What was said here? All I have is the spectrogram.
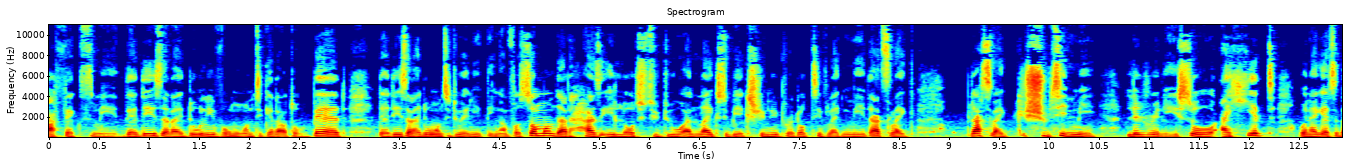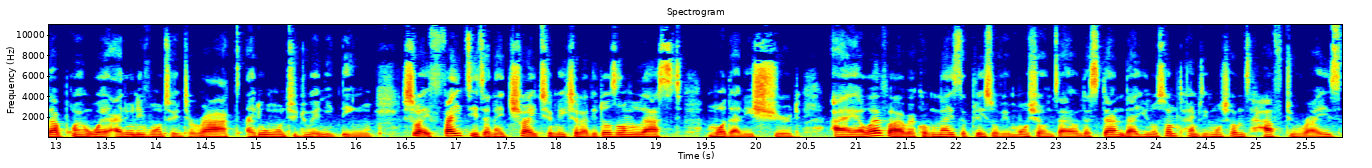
affects me. There are days that I don't even want to get out of bed. There are days that I don't want to do anything. And for someone that has a lot to do and likes to be extremely productive like me, that's like that's like shooting me literally. So i hate when i get to that point where i don't even want to interact i don't want to do anything. So i fight it and i try to make sure that it doesn't last more than it should. I however recognize the place of emotions. I understand that you know sometimes emotions have to rise.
